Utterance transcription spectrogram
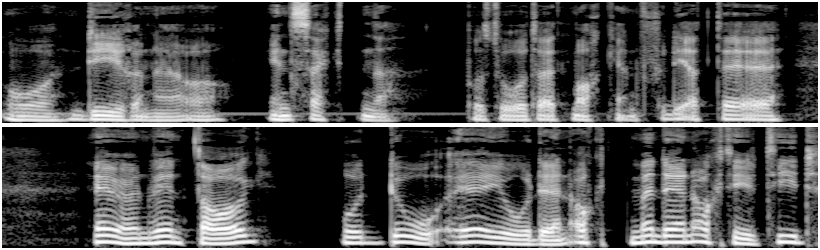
og dyrene og insektene på Store Tveitmarken, fordi at det er jo en vinter òg, og da er jo det en akt, men det er en aktiv tid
